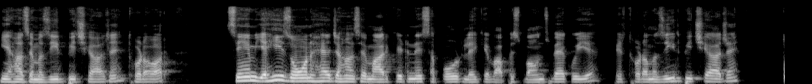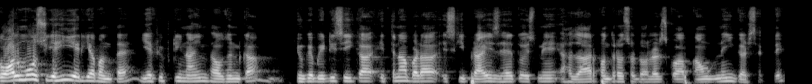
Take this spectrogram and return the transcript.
यहाँ से मजीद पीछे आ जाए थोड़ा और। सेम यही जोन है जहाँ से मार्केट ने सपोर्ट लेके वापस बाउंस बैक हुई है। फिर थोड़ा मजीद पीछे आ जाए। तो ऑलमोस्ट यही एरिया बनता है। ये 59,000 का क्योंकि बीटीसी का इतना बड़ा इसकी प्राइस है तो इसमें हज़ार पंद्रह सौ डॉलर्स को आप काउंट नहीं कर सकते।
